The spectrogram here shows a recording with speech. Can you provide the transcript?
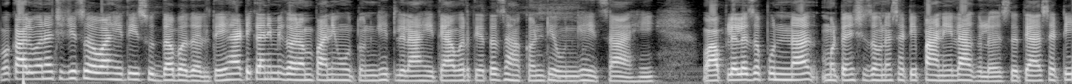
व कालवनाची जी चव आहे ती सुद्धा बदलते. ह्या ठिकाणी मी गरम पाणी ओतून घेतलेलं आहे. त्यावरती आता झाकण ठेवून घ्यायचं आहे. व आपल्याला जर पुन्हा मटण शिजवण्यासाठी पाणी लागलं तर त्यासाठी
